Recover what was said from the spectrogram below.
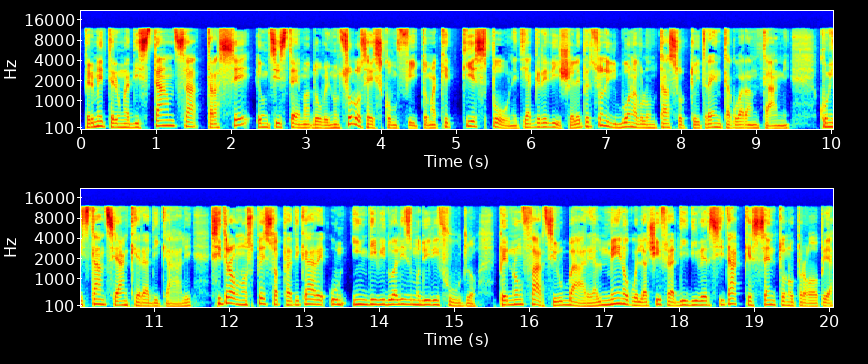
per mettere una distanza tra sé e un sistema dove non solo sei sconfitto, ma che ti espone, ti aggredisce. Le persone di buona volontà sotto i 30-40 anni, con istanze anche radicali, si trovano spesso a praticare un individualismo di rifugio, per non farsi rubare almeno quella cifra di diversità che sentono propria,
